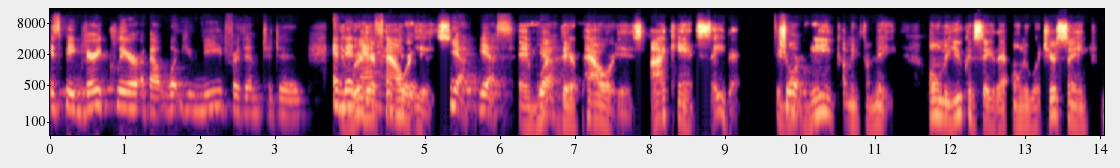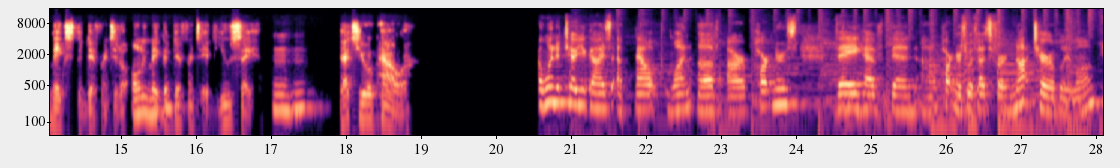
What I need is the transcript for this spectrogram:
is being very clear about what you need for them to do and, and then where their power is. Yeah yes. And what yeah. their power is. I can't say that. It sure. need coming from me. Only you can say that. Only what you're saying makes the difference. It'll only make mm-hmm. a difference if you say it. Mm-hmm. that's your power. I want to tell you guys about one of our partners They have been uh, partners with us for not terribly long.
